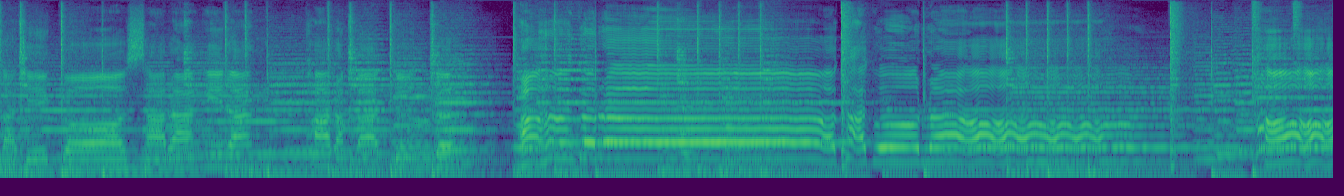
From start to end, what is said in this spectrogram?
가지껏 사랑이란 바람 같은 걸 가거라 가거라. 아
